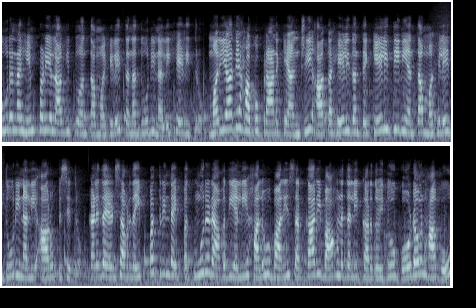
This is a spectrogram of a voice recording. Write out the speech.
ದೂರನ್ನ ಹಿಂಪಡೆಯಲಾಗಿತ್ತು ಅಂತ ಮಹಿಳೆ ತನ್ನ ದೂರಿನಲ್ಲಿ ಹೇಳಿದ್ರು. ಮರ್ಯಾದೆ ಹಾಗೂ ಪ್ರಾಣಕ್ಕೆ ಅಂಜಿ, ಆತ ಹೇಳಿದಂತೆ ಕೇಳಿದ್ದೀನಿ ಅಂತ ಮಹಿಳೆ ದೂರಿನಲ್ಲಿ ಆರೋಪಿಸಿದ್ರು. ಕಳೆದ ಎರಡ್ ಸಾವಿರದ ಇಪ್ಪತ್ತರಿಂದ ಇಪ್ಪತ್ತ್ ಅವಧಿಯಲ್ಲಿ ಹಲವು ಬಾರಿ ಸರ್ಕಾರಿ ವಾಹನದಲ್ಲಿ ಕರೆದೊಯ್ದು ಗೋಡೌನ್ ಹಾಗೂ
